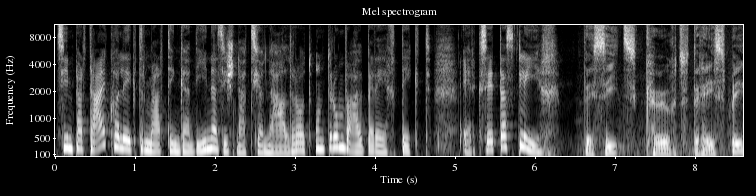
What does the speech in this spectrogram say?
Sein Parteikollege Martin Gandines ist Nationalrat und darum wahlberechtigt. Er sieht das gleich. Der Sitz gehört der SP.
